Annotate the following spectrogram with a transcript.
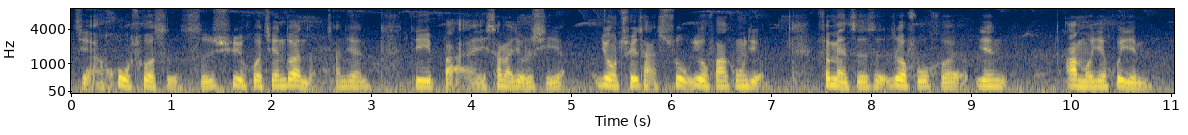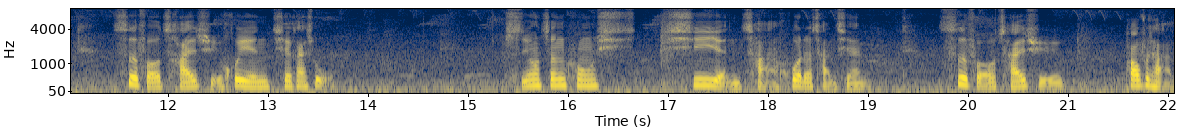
减护措施，持续或间断的，参见第百三百九十七页。用催产素诱发宫颈，分娩姿势，热敷和阴按摩阴会阴，是否采取会阴切开术？使用真空吸吸引产或者产前，是否采取剖腹产？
